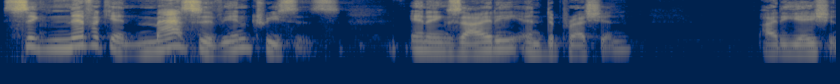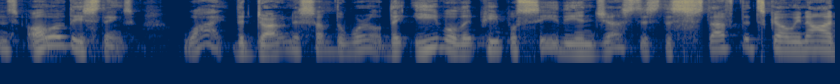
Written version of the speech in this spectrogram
significant, massive increases in anxiety and depression, ideations, all of these things. Why? The darkness of the world, the evil that people see, the injustice, the stuff that's going on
